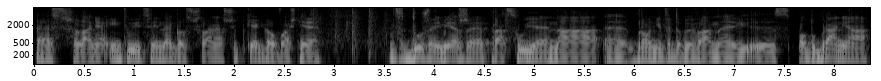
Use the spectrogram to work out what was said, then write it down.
e, strzelania intuicyjnego, strzelania szybkiego, właśnie w dużej mierze pracuje na e, broni wydobywanej spod ubrania.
